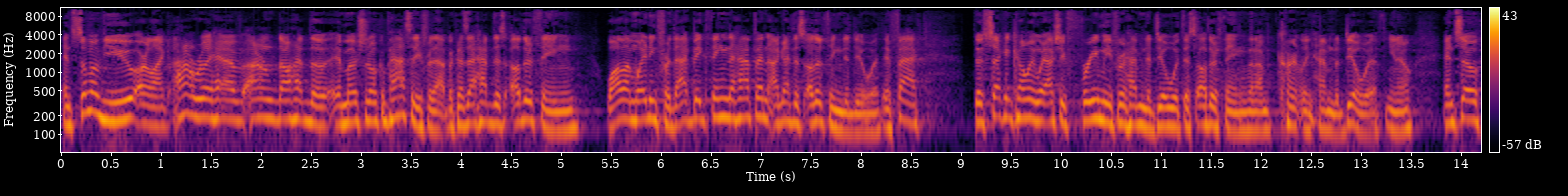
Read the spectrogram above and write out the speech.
And some of you are like, I don't really have, I don't, don't have the emotional capacity for that because I have this other thing. While I'm waiting for that big thing to happen, I got this other thing to deal with. In fact, the second coming would actually free me from having to deal with this other thing that I'm currently having to deal with, you know? And so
